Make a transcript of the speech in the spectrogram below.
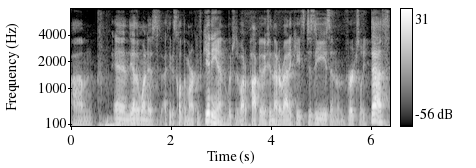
Um, and the other one is I think it's called the Mark of Gideon, which is about a population that eradicates disease and virtually death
